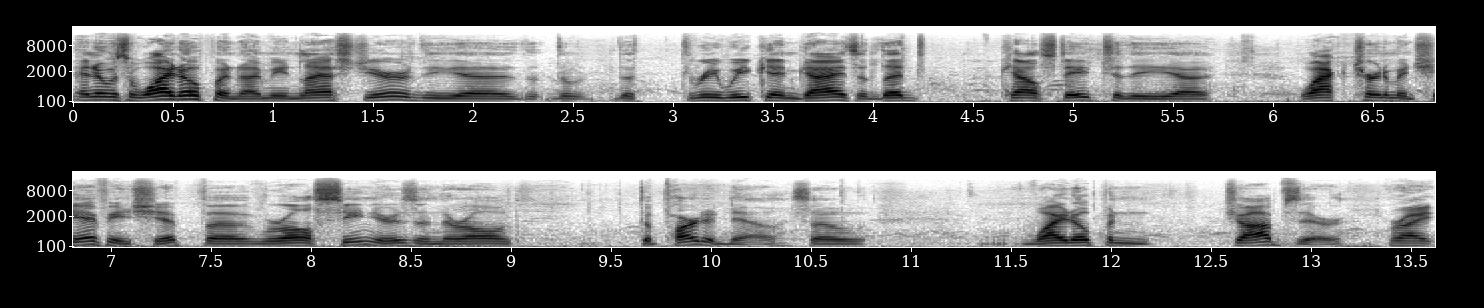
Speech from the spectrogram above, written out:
And it was a wide open. I mean, last year, the, uh, the, the, three weekend guys that led Cal State to the uh, WAC tournament championship uh, were all seniors, and they're all departed now. So wide open jobs there. Right.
